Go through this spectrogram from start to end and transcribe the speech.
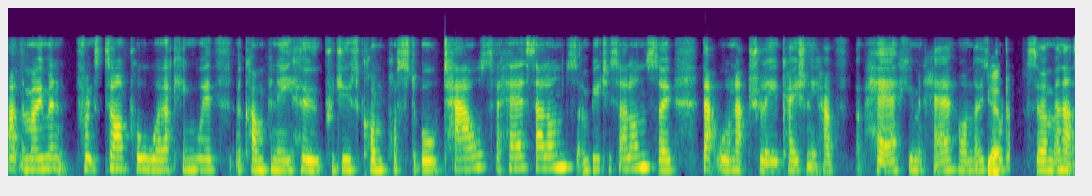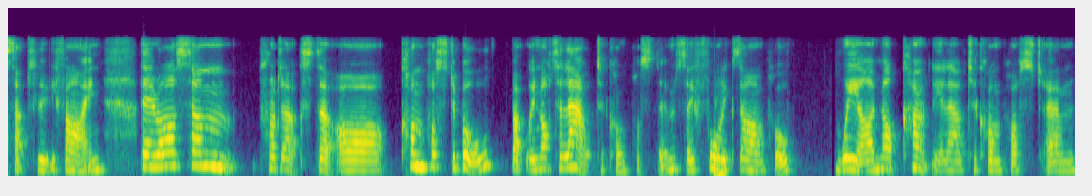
at the moment, for example, working with a company who produce compostable towels for hair salons and beauty salons. So that will naturally occasionally have hair, human hair, on those products, um, and that's absolutely fine. There are some products that are compostable, but we're not allowed to compost them. So, for example, we are not currently allowed to compost um,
